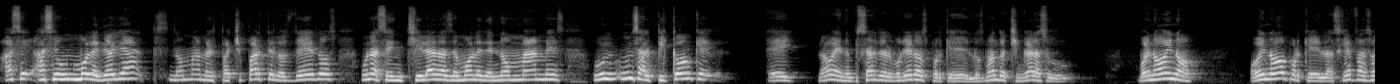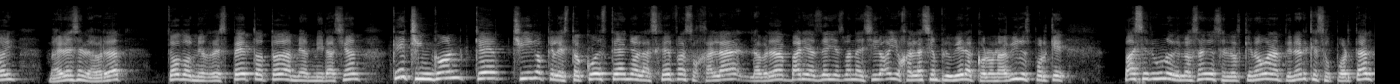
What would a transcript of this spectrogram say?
hace, hace un mole de olla, pues, no mames, para chuparte los dedos, unas enchiladas de mole de no mames, un, un salpicón que, ey, no vayan a empezar de albureros porque los mando a chingar a su... Bueno, hoy no, hoy no, porque las jefas hoy merecen la verdad todo mi respeto, toda mi admiración. Qué chingón, qué chido que les tocó este año a las jefas. Ojalá, la verdad, varias de ellas van a decir, ay, ojalá siempre hubiera coronavirus, porque Va a ser uno de los años en los que no van a tener que soportar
